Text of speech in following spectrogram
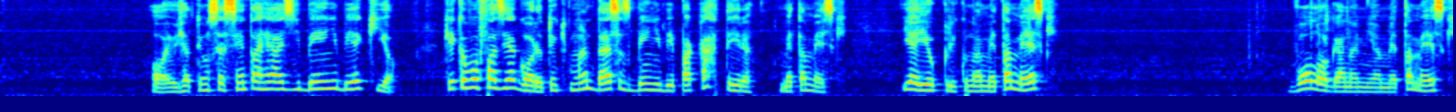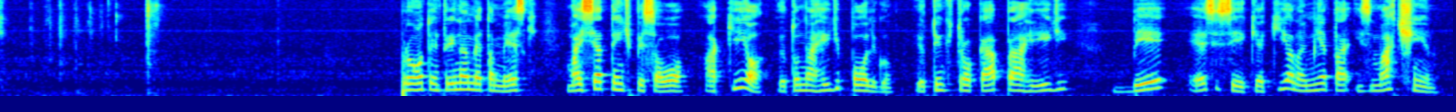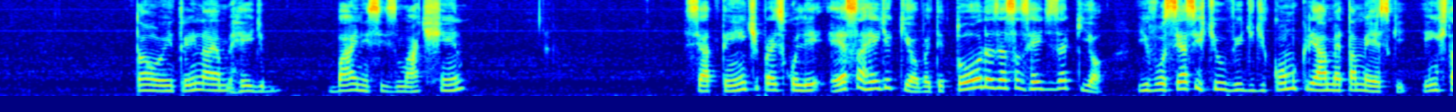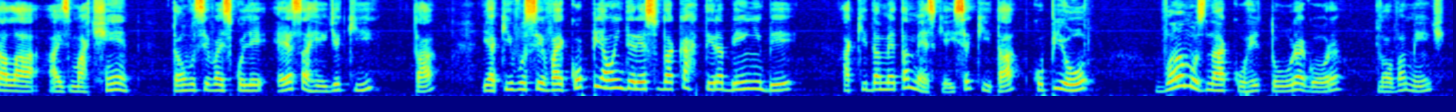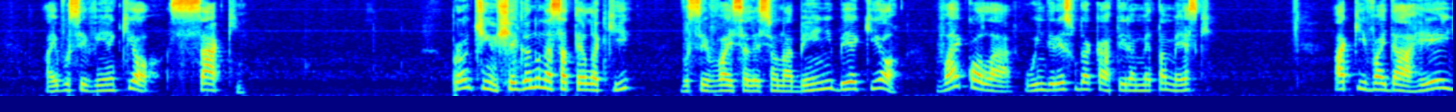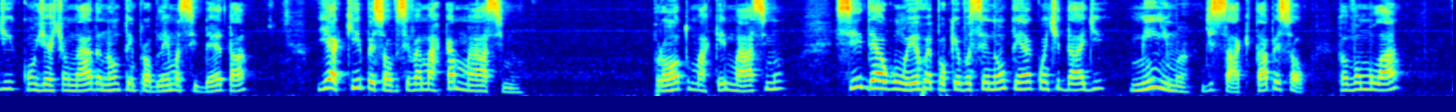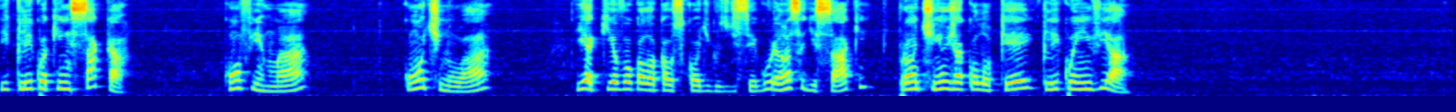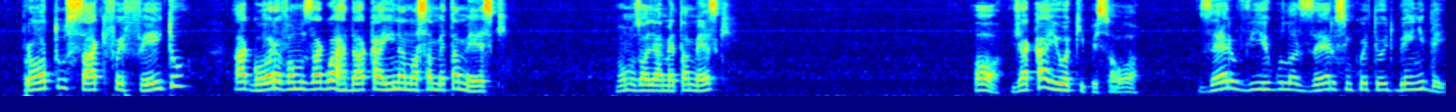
Ó, eu já tenho 60 reais de BNB aqui, ó. O que, que eu vou fazer agora? Eu tenho que mandar essas BNB para a carteira MetaMask. E aí eu clico na MetaMask. Vou logar na minha MetaMask. Pronto, entrei na MetaMask. Mas se atente, pessoal, ó. Aqui, ó, eu estou na rede Polygon. Eu tenho que trocar para a rede BSC, que aqui ó, na minha tá Smart Chain. Então eu entrei na rede Binance Smart Chain. Se atente para escolher essa rede aqui, ó. Vai ter todas essas redes aqui, ó. E você assistiu o vídeo de como criar a MetaMask e instalar a Smart Chain, então você vai escolher essa rede aqui, tá? E aqui você vai copiar o endereço da carteira BNB aqui da MetaMask. É isso aqui, tá? Copiou, Vamos na corretora agora, novamente. Aí você vem aqui, ó, saque. Prontinho, chegando nessa tela aqui, você vai selecionar BNB aqui, ó. Vai colar o endereço da carteira MetaMask. Aqui vai dar rede congestionada, não tem problema se der, tá? E aqui, pessoal, você vai marcar máximo. Pronto, marquei máximo. Se der algum erro é porque você não tem a quantidade mínima de saque, tá, pessoal? Então vamos lá e clico aqui em sacar. Confirmar, continuar. E aqui eu vou colocar os códigos de segurança de saque. Prontinho, já coloquei, clico em enviar. Pronto, o saque foi feito. Agora vamos aguardar cair na nossa MetaMask. Vamos olhar a MetaMask. Ó, já caiu aqui, pessoal, ó. 0,058 BNB.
